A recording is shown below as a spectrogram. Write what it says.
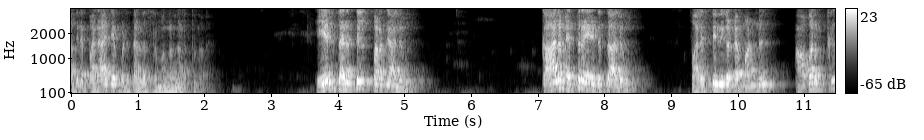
അതിനെ പരാജയപ്പെടുത്താനുള്ള ശ്രമങ്ങൾ നടത്തുന്നത്. ഏത് തരത്തിൽ പറഞ്ഞാലും കാലം എത്ര എടുത്താലും ഫലസ്തീനികളുടെ മണ്ണ് അവർക്ക്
